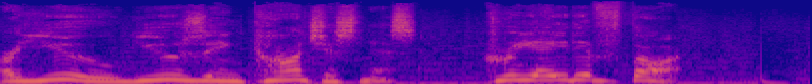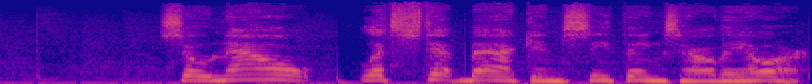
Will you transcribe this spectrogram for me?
are you using consciousness, creative thought, so now let's step back and see things how they are.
